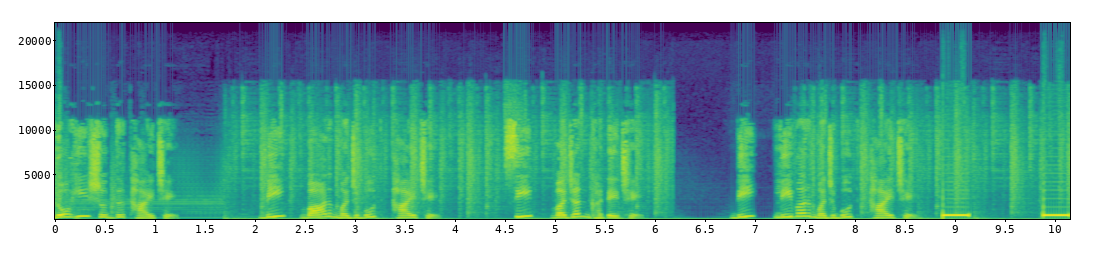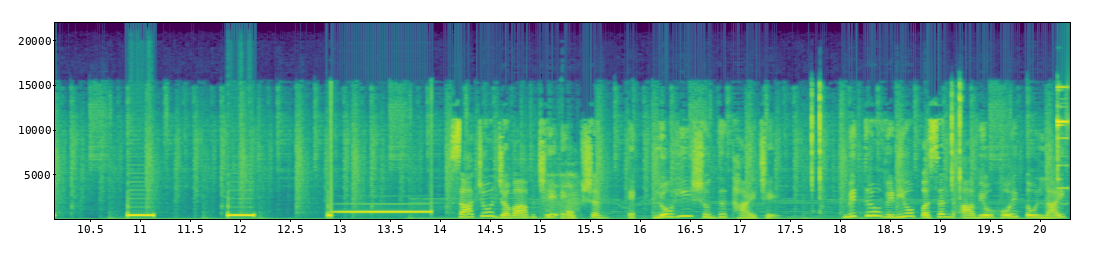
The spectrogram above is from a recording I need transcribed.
લોહી શુદ્ધ થાય છે બી વાળ મજબૂત થાય છે સી વજન ઘટે છે ડી લીવર મજબૂત થાય છે સાચો જવાબ છે ઓપ્શન લોહી શુદ્ધ થાય છે. મિત્રો, વીડિયો પસંદ આવ્યો હોય તો લાઈક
